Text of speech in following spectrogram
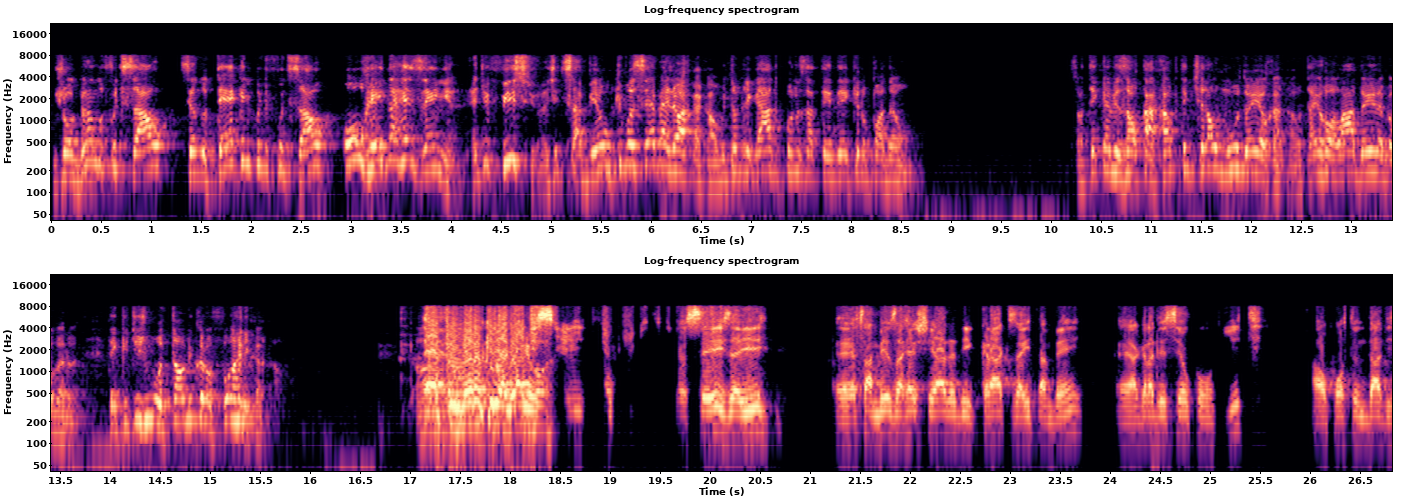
jogando futsal, sendo técnico de futsal ou rei da resenha. É difícil a gente saber o que você é melhor, Cacau. Muito obrigado por nos atender aqui no Podão. Só tem que avisar o Cacau que tem que tirar o mudo aí, o Cacau. Tá enrolado aí, né, meu garoto? Tem que desmutar o microfone, Cacau. É, primeiro eu queria agradecer vocês aí, é, essa mesa recheada de craques aí também. É, agradecer o convite, a oportunidade,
